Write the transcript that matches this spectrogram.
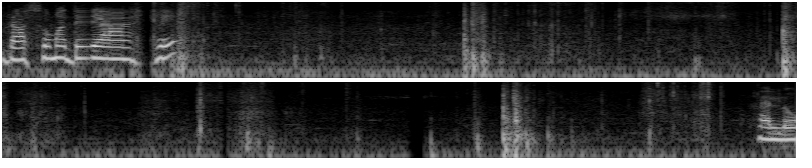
ब्रासोमध्ये आहे. हॅलो.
